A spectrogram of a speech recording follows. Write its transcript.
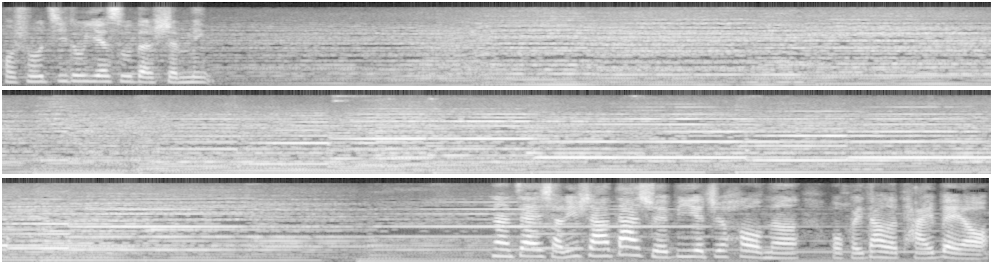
活出基督耶稣的生命。那在小丽莎大学毕业之后呢，我回到了台北哦。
